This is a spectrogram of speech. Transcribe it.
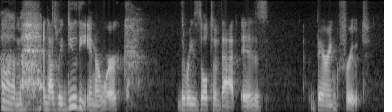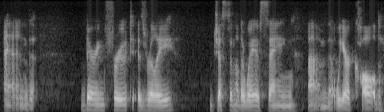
Um, and as we do the inner work, the result of that is bearing fruit. And bearing fruit is really just another way of saying um, that we are called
